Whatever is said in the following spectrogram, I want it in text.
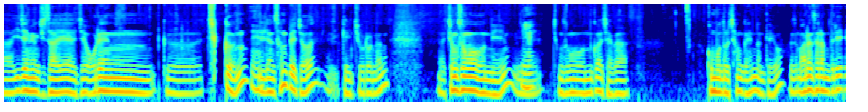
어, 이재명 지사의 이제 오랜 그 측근 예. 1년 선배죠. 개인적으로는 정성호 의원님, 예. 예. 정성호 의원과 제가 고문으로 참가했는데요. 그래서 많은 사람들이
